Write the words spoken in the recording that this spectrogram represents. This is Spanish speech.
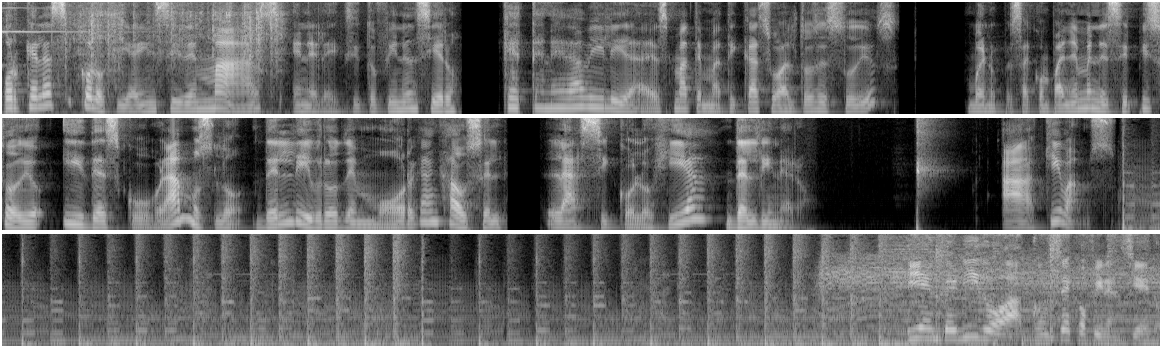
¿Por qué la psicología incide más en el éxito financiero que tener habilidades matemáticas o altos estudios? Bueno, pues acompáñame en este episodio y descubrámoslo del libro de Morgan Housel, La psicología del dinero. Aquí vamos. Bienvenido a Consejo Financiero,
